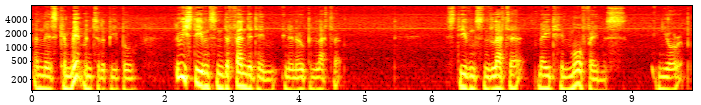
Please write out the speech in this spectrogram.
and his commitment to the people, Louis Stevenson defended him in an open letter. Stevenson's letter made him more famous in Europe.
